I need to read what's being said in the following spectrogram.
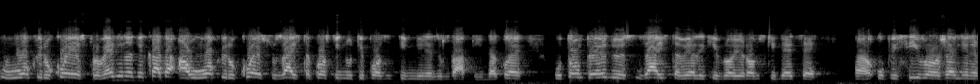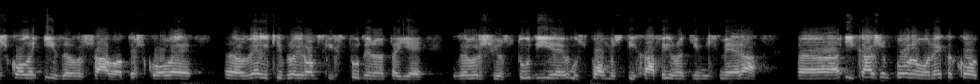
u okviru koje je sprovedena dekada, a u okviru koje su zaista postignuti pozitivni rezultati. Dakle, u tom periodu je zaista veliki broj romske dece upisivao željene škole i završavao te škole. Veliki broj romskih studenta je završio studije uz pomoć tih afirmativnih mera i kažem ponovo, nekako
